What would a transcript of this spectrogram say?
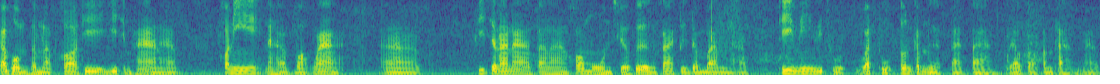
ครับผมสำหรับข้อที่ 25 นะครับ ข้อนี้นะครับบอกว่าพิจารณาตารางข้อมูลเชื้อเพลิงซากดึกดำบรรนะครับ ที่มีวิถุวัตถุต้นกำเนิดต่างๆ แล้วตอบคำถามนะครับ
